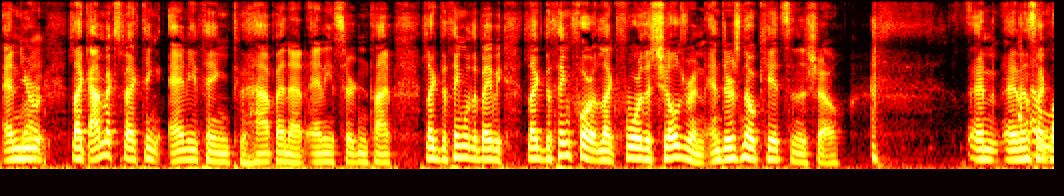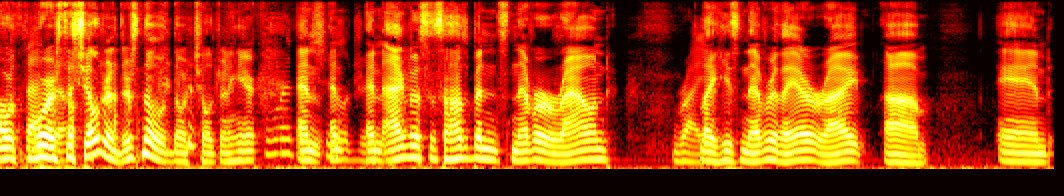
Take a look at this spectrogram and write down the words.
And you're Right. like i'm expecting anything to happen at any certain time. Like the thing with the baby like the thing for like for the children and there's no kids in the show. And and it's I like love where, that, where's the children. There's no no children here. Where are the and, and and agnes's husband's never around. Right. like he's never there right? Um and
